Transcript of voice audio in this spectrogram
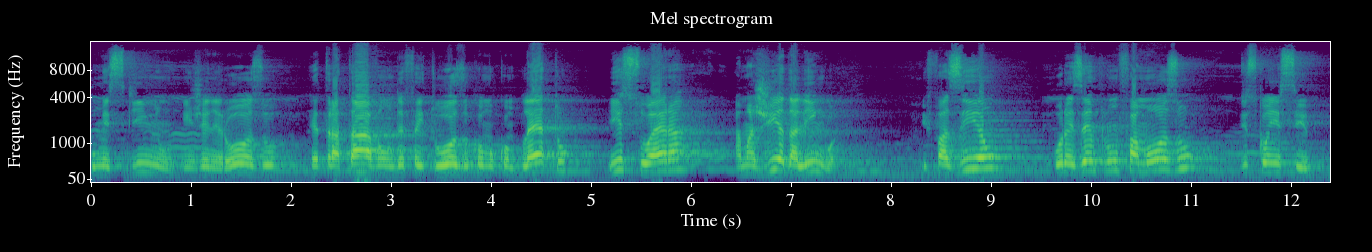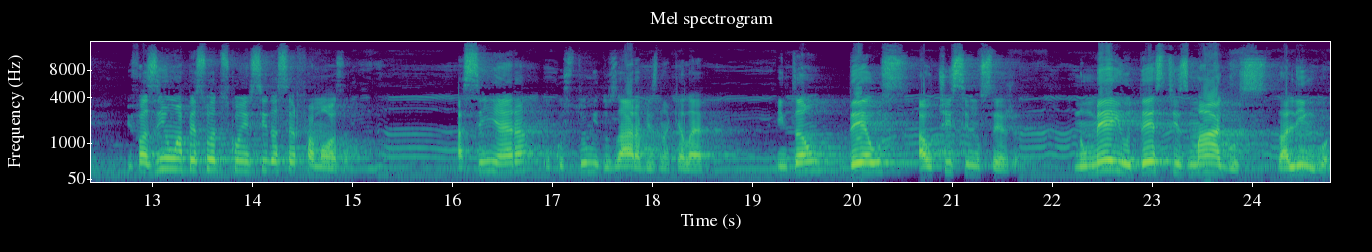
o mesquinho em generoso, retratavam o defeituoso como completo. Isso era a magia da língua e faziam, por exemplo, um famoso desconhecido e faziam uma pessoa desconhecida ser famosa. Assim era o costume dos árabes naquela época. Então, Deus Altíssimo seja, no meio destes magos da língua,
